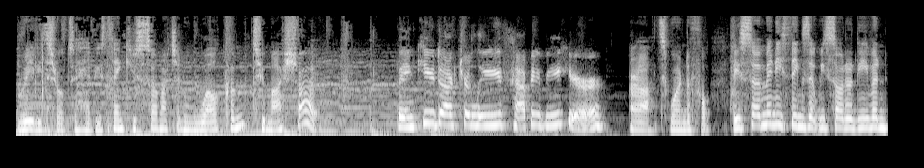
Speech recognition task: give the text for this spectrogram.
really thrilled to have you. Thank you so much and welcome to my show. Thank you, Dr. Leaf. Happy to be here. Oh, it's wonderful. There's so many things that we started even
